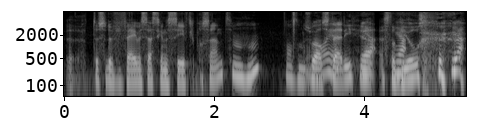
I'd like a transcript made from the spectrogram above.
uh, tussen de 65 en de 70 procent. Mm -hmm. Dat is wel steady, ja, ja stabiel. Ja. ja.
